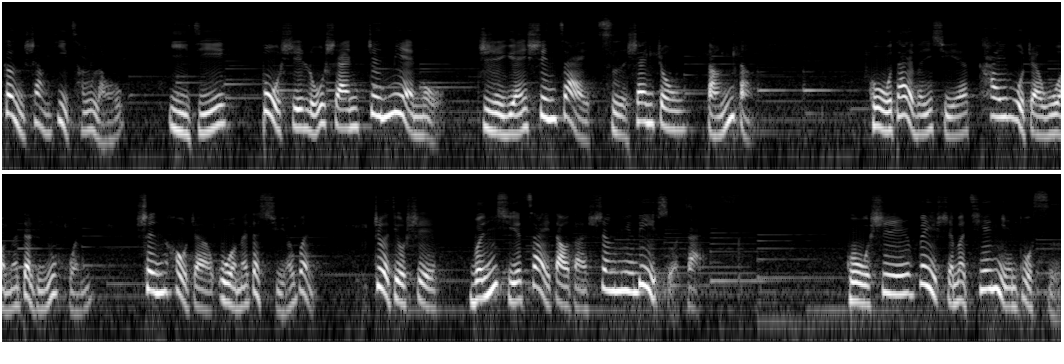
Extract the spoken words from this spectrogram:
更上一层楼”，以及“不识庐山真面目，只缘身在此山中”等等。古代文学开悟着我们的灵魂，深厚着我们的学问。这就是。文学载道的生命力所在。古诗为什么千年不死？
